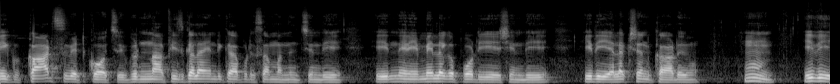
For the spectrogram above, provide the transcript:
మీకు కార్డ్స్ పెట్టుకోవచ్చు. ఇప్పుడు నా ఫిజికల్ హ్యాండిక్యాప్కి సంబంధించింది ఇది నేను ఎమ్మెల్యేగా పోటీ చేసింది ఇది ఎలక్షన్ కార్డు. ఇది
